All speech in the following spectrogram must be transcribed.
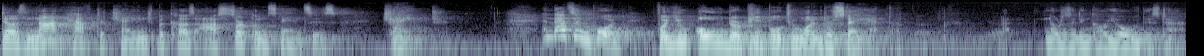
does not have to change because our circumstances change. And that's important for you older people to understand. Notice I didn't call you old this time.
